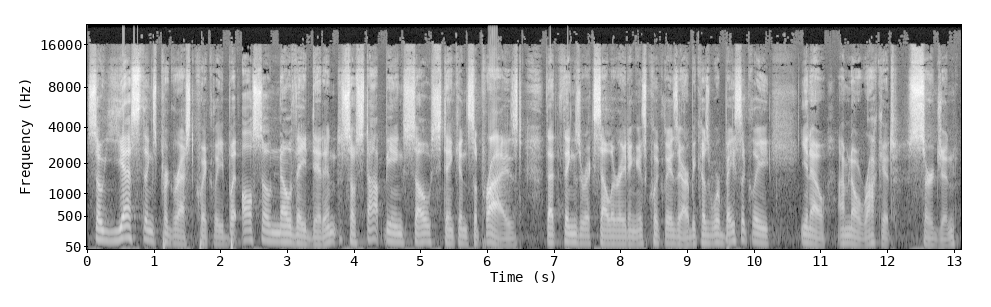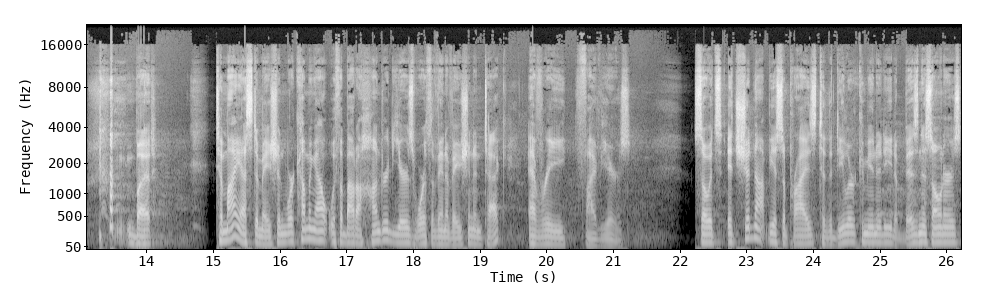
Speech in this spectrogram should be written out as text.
So, yes, things progressed quickly, but also no, they didn't. So, stop being so stinking surprised that things are accelerating as quickly as they are because we're basically, you know, I'm no rocket surgeon, but to my estimation, we're coming out with about 100 years worth of innovation in tech every five years. So it's, it should not be a surprise to the dealer community, to business owners,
